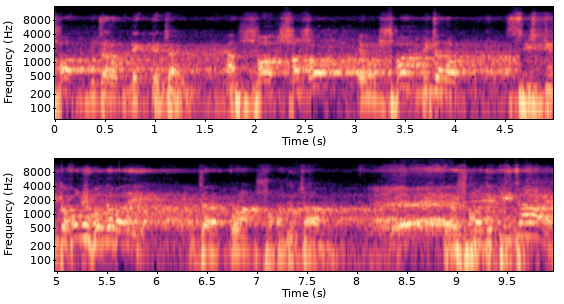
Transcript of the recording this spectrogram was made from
সৎ বিচারক দেখতে চাই। আর সৎ শাসক এবং সৎ বিচারক সৃষ্টি তখনই হতে পারে যারা কোরআন সমাজে চায়। যারা সমাজে কি চায়?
